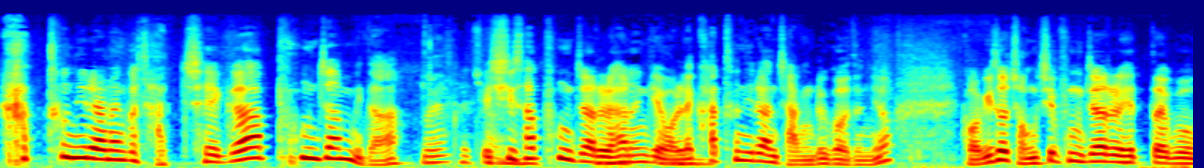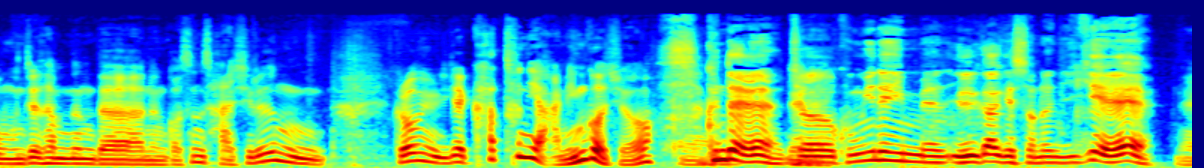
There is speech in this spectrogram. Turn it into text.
카툰이라는 것 자체가 풍자입니다. 네, 그렇죠. 시사 풍자를 음. 하는 게 원래 카툰이란 장르거든요. 거기서 정치 풍자를 했다고 문제 삼는다는 것은 사실은 그럼 이게 카툰이 아닌 거죠. 네. 근데 네. 저 국민의힘 일각에서는 이게 네.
